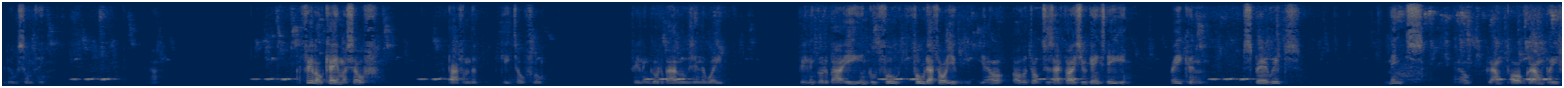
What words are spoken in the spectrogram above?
to do something. You know? I feel okay myself, apart from the keto flu. Feeling good about losing the weight feeling good about eating good food. Food I thought you, you know, all the doctors advise you against eating. Bacon, spare ribs, mince, you know, ground pork, ground beef.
